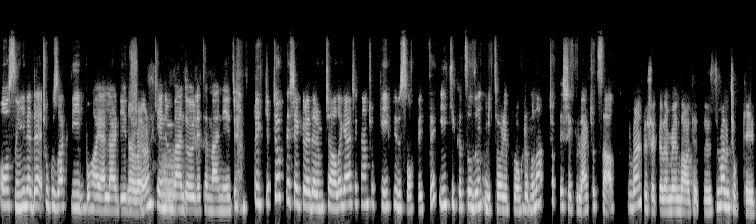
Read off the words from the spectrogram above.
Olsun yine de çok uzak değil bu hayaller diye düşünüyorum. Evet, Kendim evet. ben de öyle temenni ediyorum. Peki çok teşekkür ederim Çağla. Gerçekten çok keyifli bir sohbetti. İyi ki katıldın Victoria programına. Çok teşekkürler. Çok sağ ol. Ben teşekkür ederim beni davet ettiğiniz için. Ben de çok keyif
